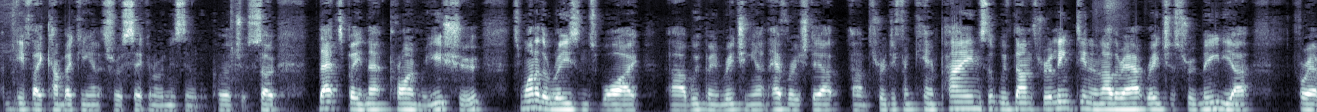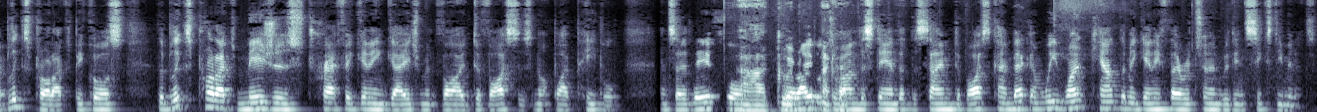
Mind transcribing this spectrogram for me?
And if they come back again, it's for a second or an incidental purchase. So that's been that primary issue. It's one of the reasons why uh, we've been reaching out and have reached out um, through different campaigns that we've done through LinkedIn and other outreaches through media for our Blix product because the Blix product measures traffic and engagement via devices, not by people. And so, therefore, uh, we're able okay. to understand that the same device came back, and we won't count them again if they return within 60 minutes.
